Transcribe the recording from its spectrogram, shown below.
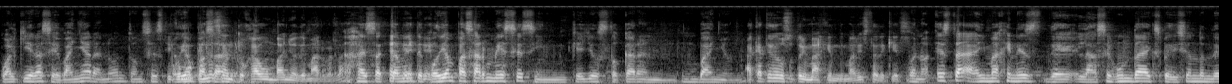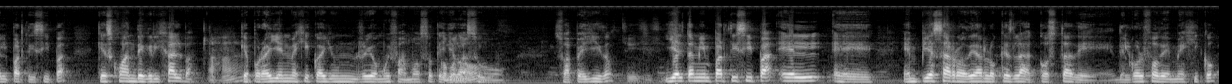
cualquiera se bañara, ¿no? Entonces podían pasar. No se antojaba un baño de mar, ¿verdad? Ajá, exactamente. podían pasar meses sin que ellos tocaran un baño. ¿no? Acá tenemos otra imagen de Mario, de qué es? Bueno, esta imagen es de la segunda expedición donde él participa, que es Juan de Grijalba, que por ahí en México hay un río muy famoso que lleva su, su, apellido. Sí, sí, y él también participa. Él eh, empieza a rodear lo que es la costa de, del Golfo de México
